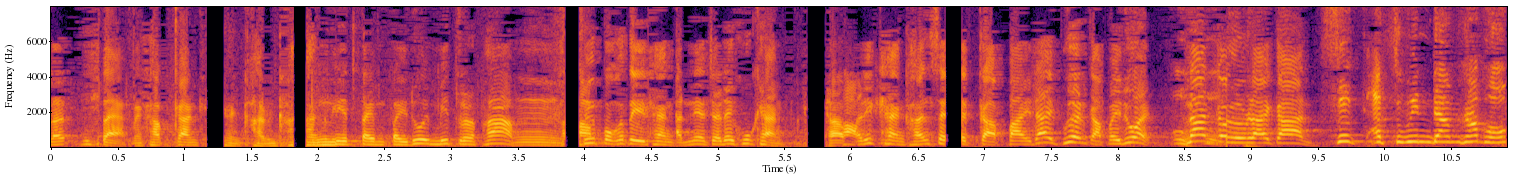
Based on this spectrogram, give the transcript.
และที่แปลกนะครับการแข่งขันครั้งนี้เต็มไปด้วยมิตรภาพ อืมคือปกติแข่งขันเนี่ยจะได้คู่แข่งครับ อันนี้แข่งขันเสร็จกลับไปได้เพื่อนกลับไปด้วย นั่นก็คือรายการ ศึกอัศวินดำครับผม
